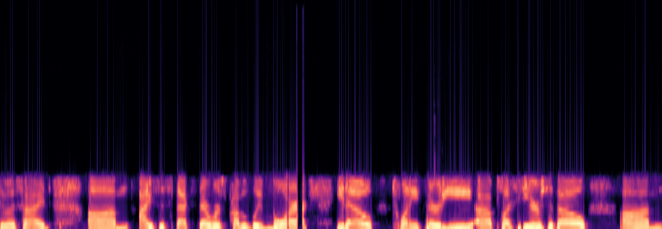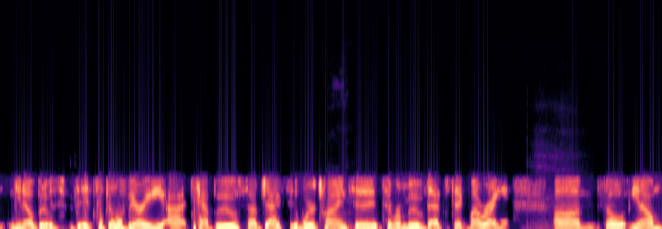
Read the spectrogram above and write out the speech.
suicide. Um, I suspect there was probably more, you know, 20, 30 uh, plus years ago. Um, you know, but it was, it's still a very uh, taboo subject. We're trying to to remove that stigma, right? Um, so you know.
